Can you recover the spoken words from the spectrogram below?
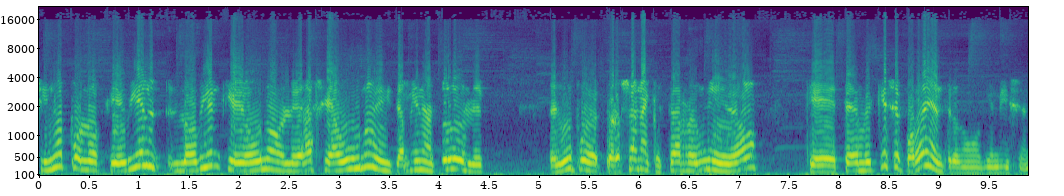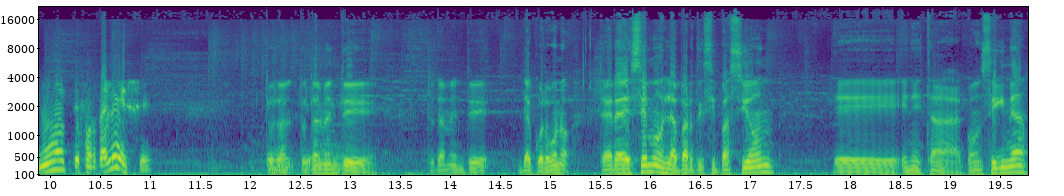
sino por lo que bien, lo bien que uno le hace a uno y también a todo el grupo de personas que está reunido, que te enriquece por dentro, como quien dice, ¿no? Te fortalece. Total, totalmente, totalmente de acuerdo. Bueno, te agradecemos la participación eh, en esta consigna.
